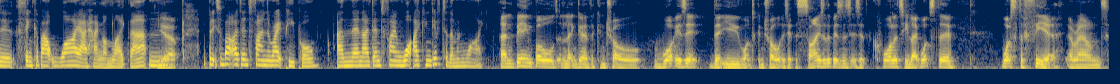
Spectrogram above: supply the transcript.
to think about why I hang on like that. And, Yeah. But it's about identifying the right people and then identifying what I can give to them and why. And being bold and letting go of the control, what is it that you want to control? Is it the size of the business? Is it the quality? Like, what's the what's the fear around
